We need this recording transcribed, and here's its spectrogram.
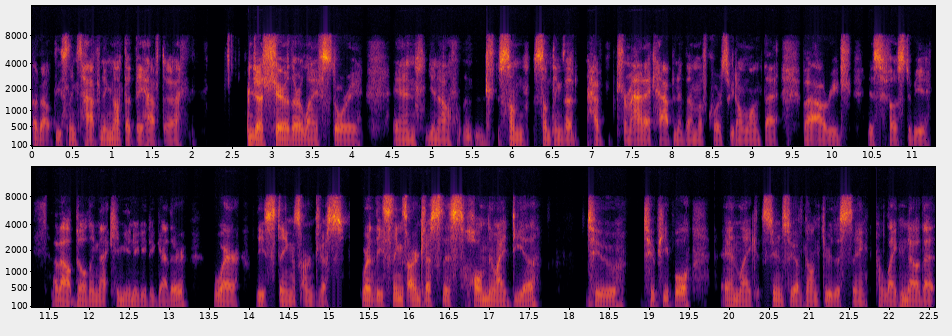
about these things happening. Not that they have to just share their life story and you know some some things that have traumatic happen to them of course we don't want that but outreach is supposed to be about building that community together where these things aren't just where these things aren't just this whole new idea mm. to to people and like students who have gone through this thing like know that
